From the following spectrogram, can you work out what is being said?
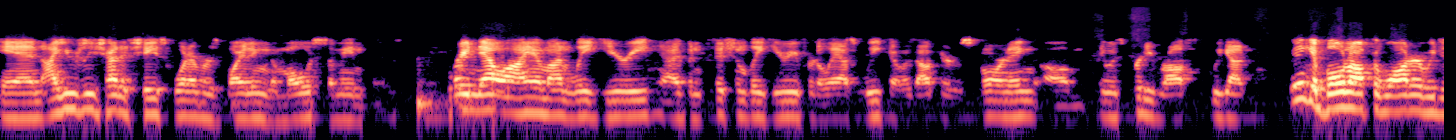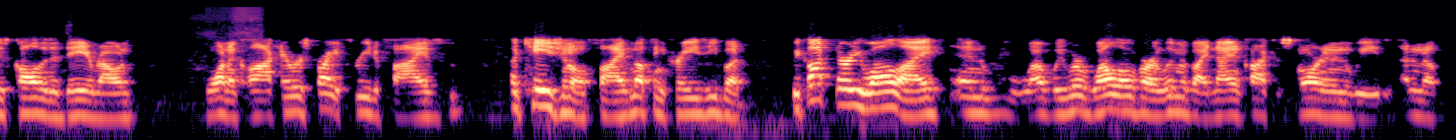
And I usually try to chase whatever's biting the most. I mean, right now I am on Lake Erie. I've been fishing Lake Erie for the last week. I was out there this morning. Um, it was pretty rough. We got we didn't get blown off the water. We just called it a day around one o'clock. There was probably three to five occasional five, nothing crazy, but we caught 30 walleye and we were well over our limit by nine o'clock this morning. And we ended up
